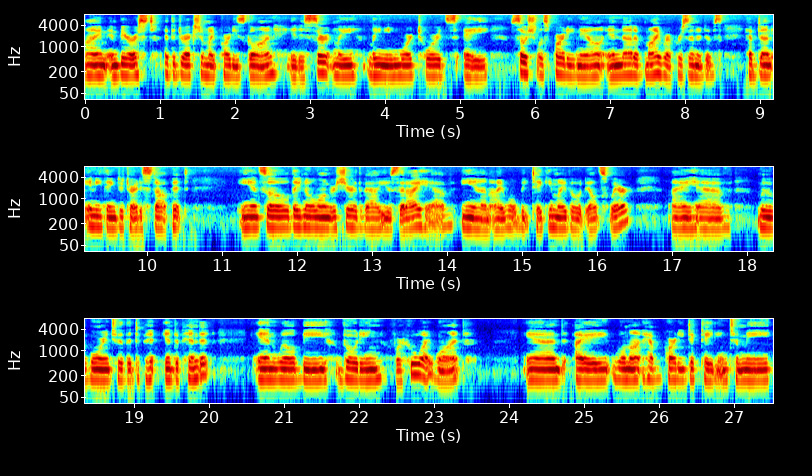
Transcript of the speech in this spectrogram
I'm embarrassed at the direction my party's gone. It is certainly leaning more towards a socialist party now, and none of my representatives have done anything to try to stop it. And so they no longer share the values that I have, and I will be taking my vote elsewhere. I have moved more into the independent and will be voting for who I want. And I will not have a party dictating to me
